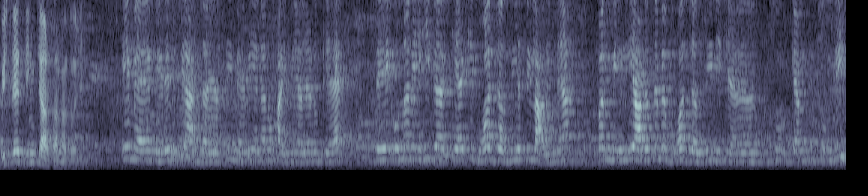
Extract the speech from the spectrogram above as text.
ਪਿਛਲੇ 3-4 ਸਾਲਾਂ ਤੋਂ ਜੀ। ਇਹ ਮੈਂ ਮੇਰੇ ਵੀ ਧਿਆਨ ਚ ਆਇਆ ਸੀ ਮੈਂ ਵੀ ਇਹਨਾਂ ਨੂੰ ਹਾਈਵੇ ਵਾਲਿਆਂ ਨੂੰ ਕਿਹਾ ਤੇ ਉਹਨਾਂ ਨੇ ਇਹੀ ਕਿਹਾ ਕਿ ਬਹੁਤ ਜਲਦੀ ਅਸੀਂ ਲਾ ਦਿੰਦੇ ਆ ਪਰ ਮੇਰੀ ਆਦਤ ਹੈ ਮੈਂ ਬਹੁਤ ਜਲਦੀ ਨਹੀਂ ਕਹਿ ਕਹਿੰਦੀ ਸੁਣਦੀ।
